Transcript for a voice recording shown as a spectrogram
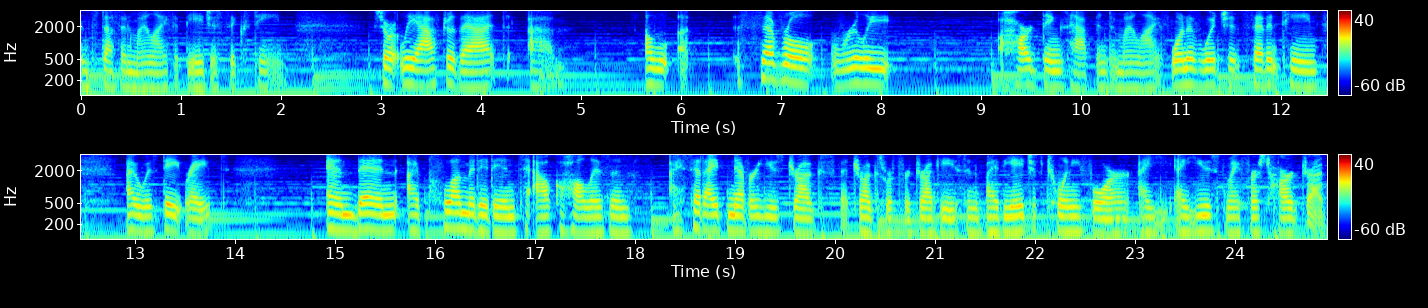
and stuff in my life at the age of 16. Shortly after that, um, a, a, several really hard things happened in my life. One of which at 17, I was date raped. And then I plummeted into alcoholism. I said I'd never use drugs, that drugs were for druggies. And by the age of 24, I, I used my first hard drug.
